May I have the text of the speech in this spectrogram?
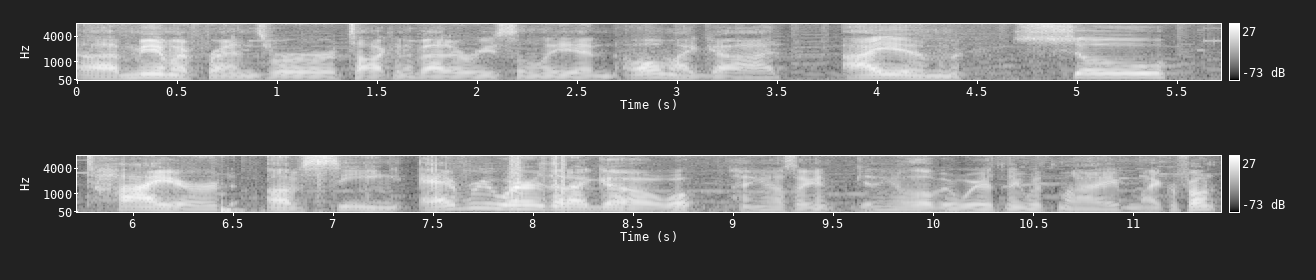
uh, me and my friends were talking about it recently, and oh my god, I am so tired of seeing everywhere that I go. Whoa, hang on a second. Getting a little bit weird thing with my microphone.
